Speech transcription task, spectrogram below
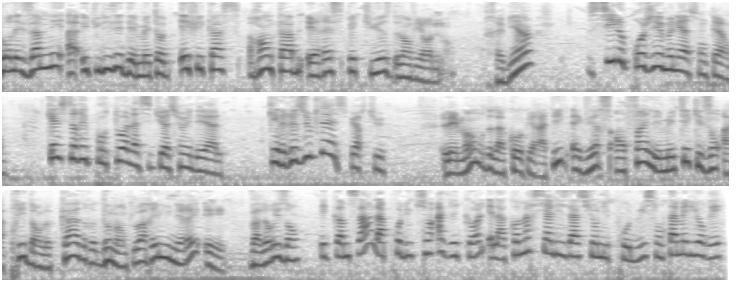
pour les amener à utiliser des méthodes efficaces, rentables et respectueuses de l'environnement. Très bien. Si le projet est mené à son terme, quelle serait pour toi la situation idéale? Quel résultat espères-tu? Les membres de la coopérative exercent enfin les métiers qu'ils ont appris dans le cadre d'un emploi rémunéré et valorisant. Et comme ça, la production agricole et la commercialisation des produits sont améliorées,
